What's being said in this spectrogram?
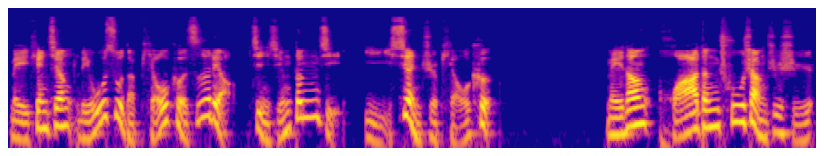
每天将留宿的嫖客资料进行登记，以限制嫖客。每当华灯初上之时，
